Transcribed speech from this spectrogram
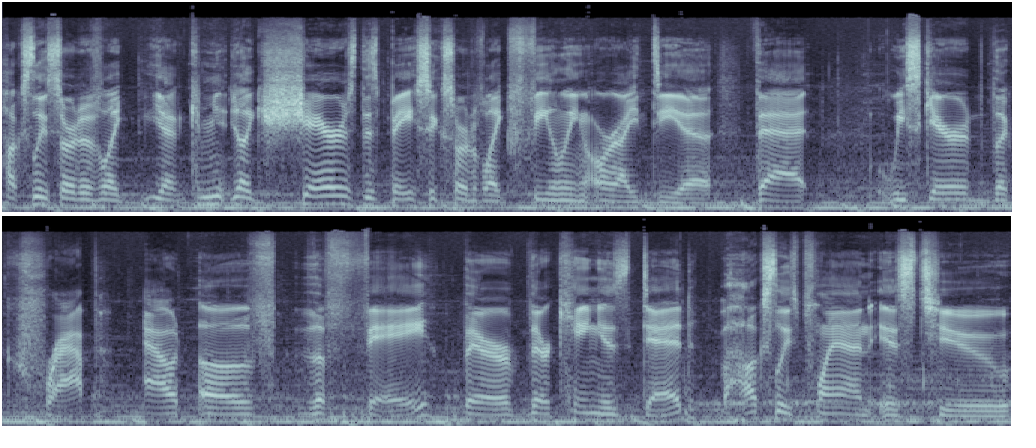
Huxley sort of like yeah, commu- like shares this basic sort of like feeling or idea that we scared the crap out of the Fae. Their their king is dead. Huxley's plan is to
